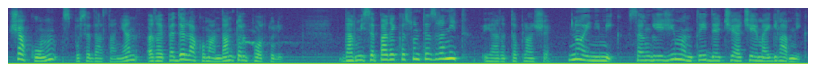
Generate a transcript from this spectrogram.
Și acum, spuse D'Artagnan, repede la comandantul portului. Dar mi se pare că sunteți rănit, îi arătă planșe. Nu-i nimic, să îngrijim întâi de ceea ce e mai grabnic.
